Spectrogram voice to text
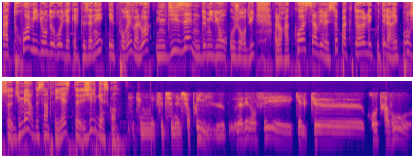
à 3 millions d'euros il y a quelques années et pourrait valoir une dizaine de millions aujourd'hui. Alors à quoi servirait ce pactole? Écoutez la réponse du maire de Saint-Priest, Gilles Gascon. C'est une exceptionnelle surprise. On avait lancé quelques gros travaux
